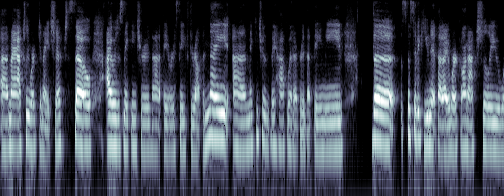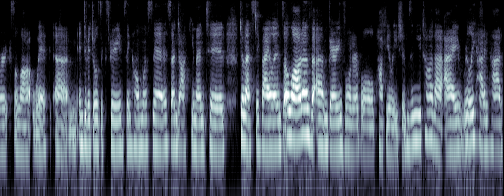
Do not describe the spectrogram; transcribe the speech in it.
Um, I actually worked a night shift. So I was just making sure that they were safe throughout the night, uh, making sure that they have whatever that they need the specific unit that I work on actually works a lot with um, individuals experiencing homelessness, undocumented, domestic violence, a lot of um, very vulnerable populations in Utah that I really hadn't had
